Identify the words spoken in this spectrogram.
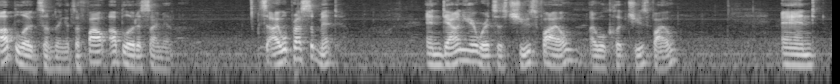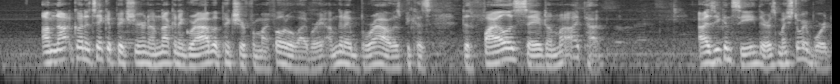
upload something. It's a file upload assignment. So I will press submit, and down here where it says choose file, I will click choose file, and I'm not going to take a picture and I'm not going to grab a picture from my photo library. I'm going to browse because the file is saved on my iPad. As you can see, there's my storyboard.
